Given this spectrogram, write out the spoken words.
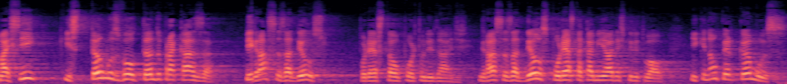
mas sim que estamos voltando para casa. Graças a Deus por esta oportunidade. Graças a Deus por esta caminhada espiritual. E que não percamos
